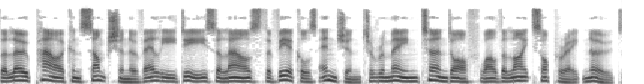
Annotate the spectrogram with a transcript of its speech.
The low power consumption of LEDs allows the vehicle's engine to remain turned off while the lights operate nodes.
